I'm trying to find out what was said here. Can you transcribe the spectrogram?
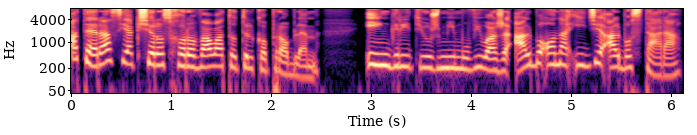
A teraz, jak się rozchorowała, to tylko problem. Ingrid już mi mówiła, że albo ona idzie, albo stara.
